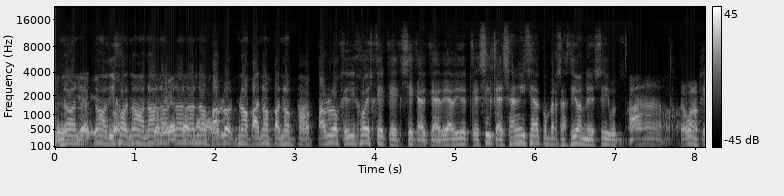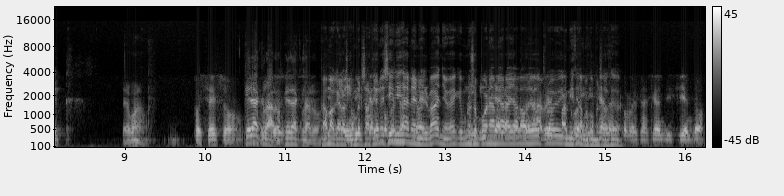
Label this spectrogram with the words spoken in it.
no, no, no, dijo, no, no, no, no, no, Pablo, no, no, no, ah. Pablo lo que dijo es que, que sí, que, había habido, que sí, que se han iniciado conversaciones, sí. Ah. Pero bueno, que, pero bueno. Pues eso. Queda claro, queda claro. Vamos, que las conversaciones se inician en el baño, ¿eh? que uno se pone a mirar allá al lado de otro y inicia la conversación. la conversación diciendo,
